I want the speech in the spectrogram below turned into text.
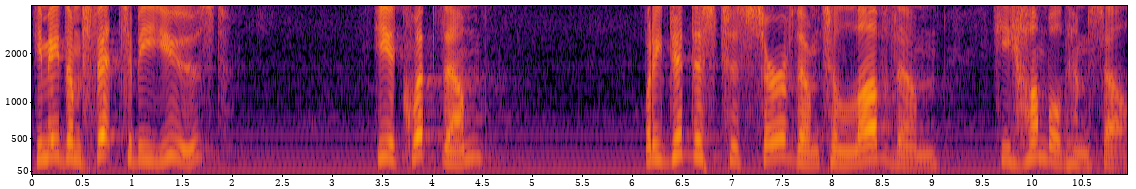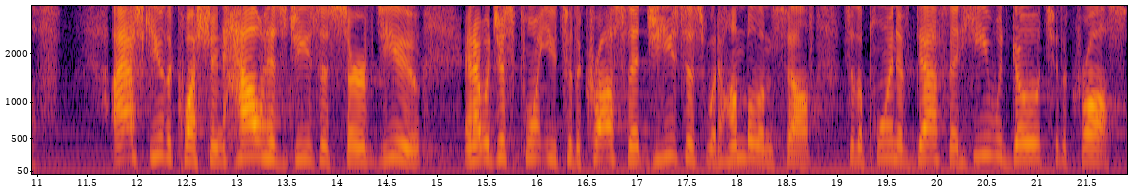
He made them fit to be used, He equipped them, but He did this to serve them, to love them. He humbled Himself. I ask you the question how has Jesus served you? And I would just point you to the cross that Jesus would humble himself to the point of death, that he would go to the cross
